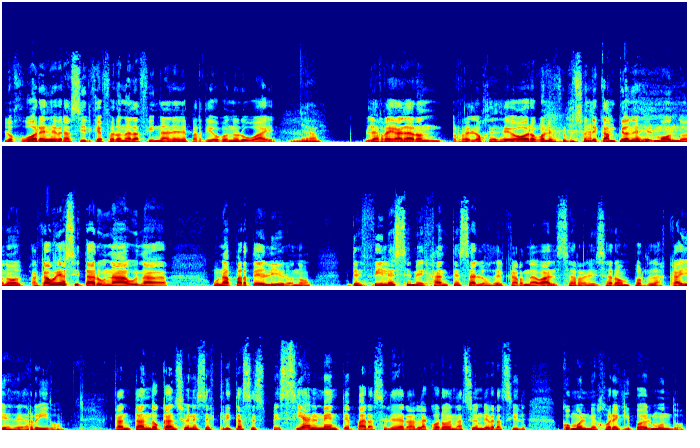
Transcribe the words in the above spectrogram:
los jugadores de Brasil que fueron a la final en el partido con Uruguay ¿Ya? Les regalaron relojes de oro con la inscripción de campeones del mundo, ¿no? Acá voy a citar una, una, una parte del libro, ¿no? Desfiles semejantes a los del carnaval se realizaron por las calles de Río, cantando canciones escritas especialmente para celebrar la coronación de Brasil como el mejor equipo del mundo.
